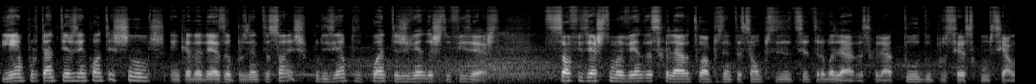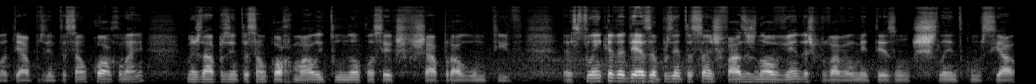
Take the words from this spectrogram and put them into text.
E é importante teres em conta estes números. Em cada 10 apresentações, por exemplo, quantas vendas tu fizeste se só fizeste uma venda, se calhar a tua apresentação precisa de ser trabalhada. Se calhar todo o processo comercial até a apresentação corre bem, mas na apresentação corre mal e tu não consegues fechar por algum motivo. Eh, se tu em cada 10 apresentações fazes 9 vendas, provavelmente tens um excelente comercial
